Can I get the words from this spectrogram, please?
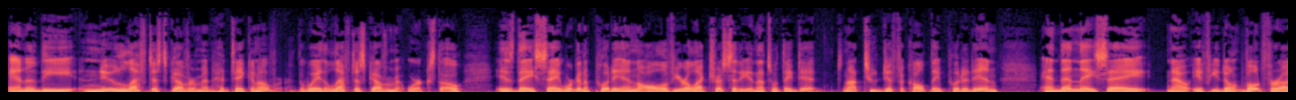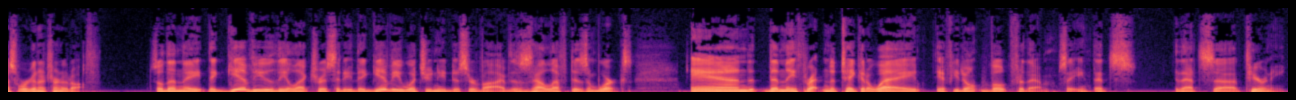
and the new leftist government had taken over. The way the leftist government works, though, is they say, we're going to put in all of your electricity, and that's what they did. It's not too difficult. They put it in, and then they say, now, if you don't vote for us, we're going to turn it off. So then they, they give you the electricity, they give you what you need to survive. This is how leftism works. And then they threaten to take it away if you don't vote for them. See, that's that's uh, tyranny.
